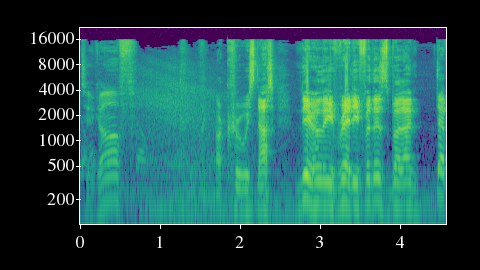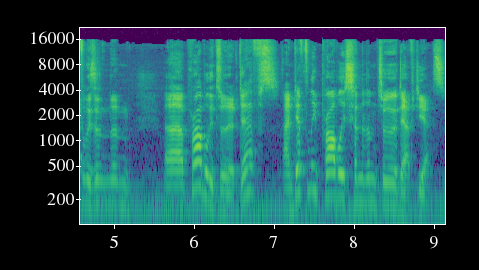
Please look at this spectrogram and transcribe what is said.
Take off. Our crew is not nearly ready for this, but I'm definitely sending them uh, probably to their deaths. I'm definitely probably sending them to their deaths, yes.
